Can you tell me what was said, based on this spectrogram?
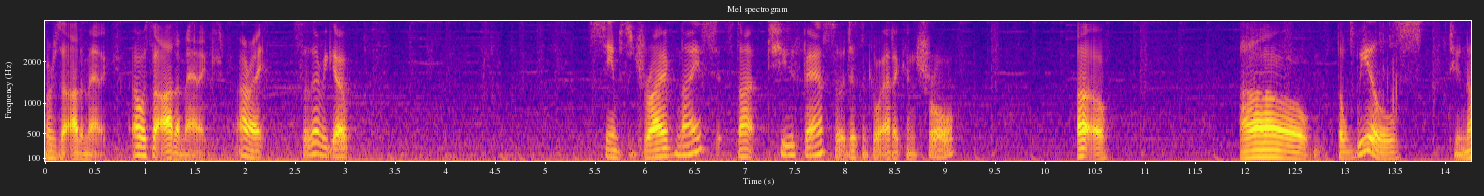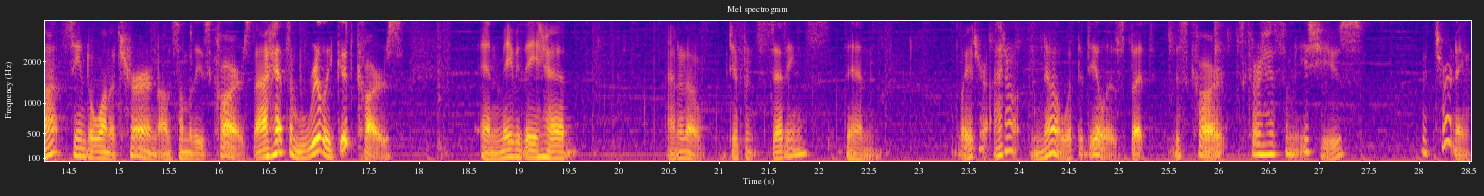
Or is it automatic? Oh, it's automatic. Alright, so there we go. Seems to drive nice. It's not too fast, so it doesn't go out of control. Uh-oh. Oh, the wheels do not seem to want to turn on some of these cars. Now, I had some really good cars, and maybe they had, I don't know, different settings than later. I don't know what the deal is, but this car, this car has some issues with turning.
